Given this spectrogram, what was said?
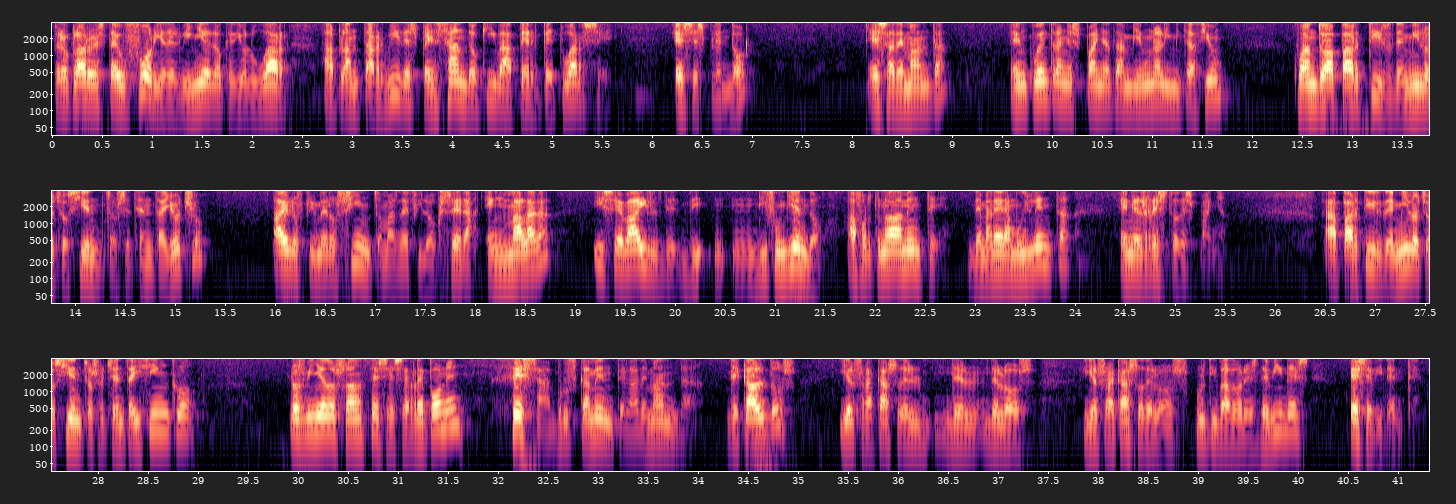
Pero claro, esta euforia del viñedo que dio lugar a plantar vides pensando que iba a perpetuarse ese esplendor, esa demanda, encuentra en España también una limitación cuando a partir de 1878 hay los primeros síntomas de filoxera en Málaga y se va a ir difundiendo, afortunadamente, de manera muy lenta en el resto de España. A partir de 1885, los viñedos franceses se reponen, cesa bruscamente la demanda de caldos y el fracaso de los y el fracaso de los cultivadores de vides es evidente.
